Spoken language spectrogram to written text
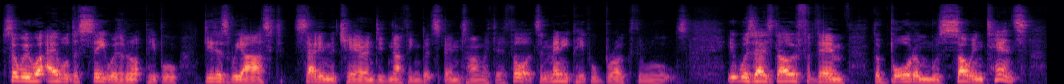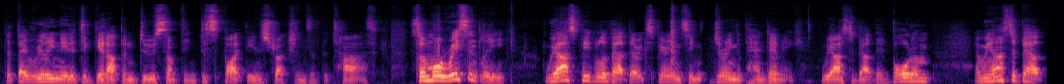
So we were able to see whether or not people did as we asked, sat in the chair and did nothing but spend time with their thoughts. And many people broke the rules. It was as though for them, the boredom was so intense that they really needed to get up and do something despite the instructions of the task. So more recently, we asked people about their experiencing during the pandemic. We asked about their boredom and we asked about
